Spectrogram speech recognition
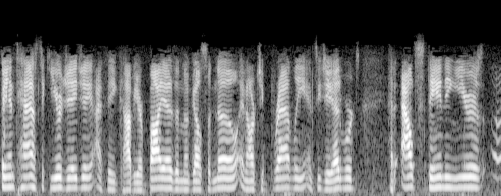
fantastic year, JJ. I think Javier Baez and Miguel Sano and Archie Bradley and C.J. Edwards had outstanding years. Uh,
